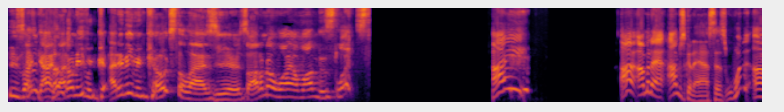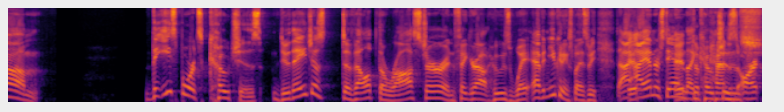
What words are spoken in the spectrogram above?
He's like, guys, coach- I don't even, I didn't even coach the last year, so I don't know why I'm on this list. I, I I'm gonna I'm just gonna ask this. What um the esports coaches, do they just develop the roster and figure out who's way Evan, you can explain this to me. I, It- I understand like coaches aren't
